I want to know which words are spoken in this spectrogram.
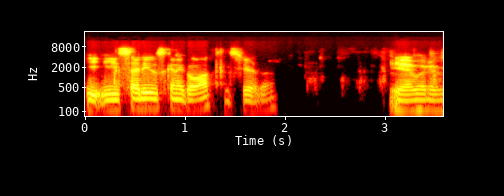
He, he said he was going to go off this year, though. Yeah, whatever.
